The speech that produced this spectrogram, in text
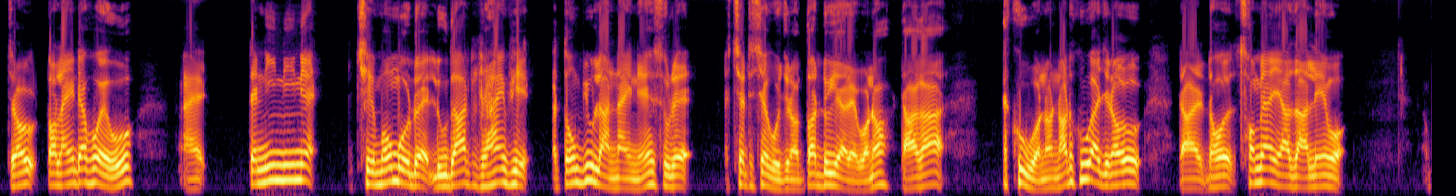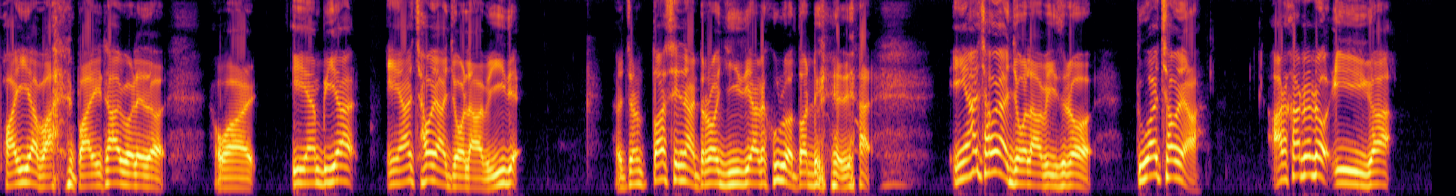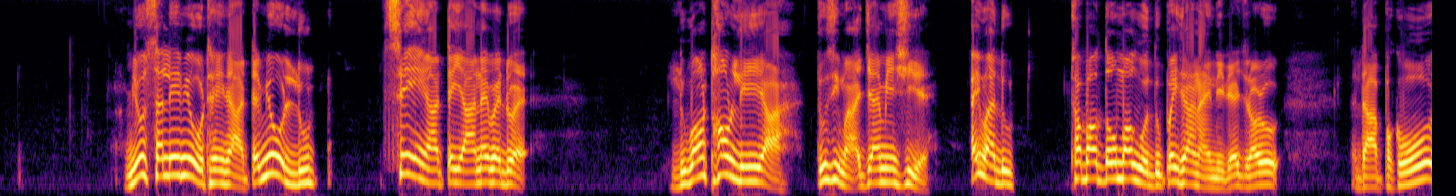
ကျွန်တော်တို့တော်လိုင်းတက်ဖွဲ့ကိုအဲတနီးနီးနဲ့ခြေမုံးဖို့အတွက်လူသားတစ်တိုင်းဖြစ်အသုံးပြုလာနိုင်တယ်ဆိုတော့အချက်တစ်ချက်ကိုကျွန်တော်သွားတွေ့ရတယ်ပေါ့နော်ဒါကတစ်ခုပေါ့နော်နောက်တစ်ခုကကျွန်တော်တို့ဒါတော့ဆောင်းမြရာဇာလင်းပေါ့အဖွားကြီးကဘာဘာတွေထားပြောလဲဆိုတော့ဟိုဟာ EMP ကအင်အား600ကျော်လာပြီတဲ့အဲ ကျွန်တော်သွားစင်းတာတော်တော်ကြီးစရာတစ်ခုတော့သွားတွေ့ရတယ်ဗျအင်အား600ကျော်လာပြီဆိုတော့ तू က600အာခါတော့ A ကမြို့14မြို့ကိုထိန်းတာတစ်မြို့လူစေအင်အား100နဲ့ပဲအတွက်လူပေါင်း1400သူစီမှာအကြမ်းမြင့်ရှိတယ်အဲ့မှာ तू ထွက်ပေါက်3ပေါက်ကို तू ပိတ်ထားနိုင်နေတယ်ကျွန်တော်တို့ဒါပကိုး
